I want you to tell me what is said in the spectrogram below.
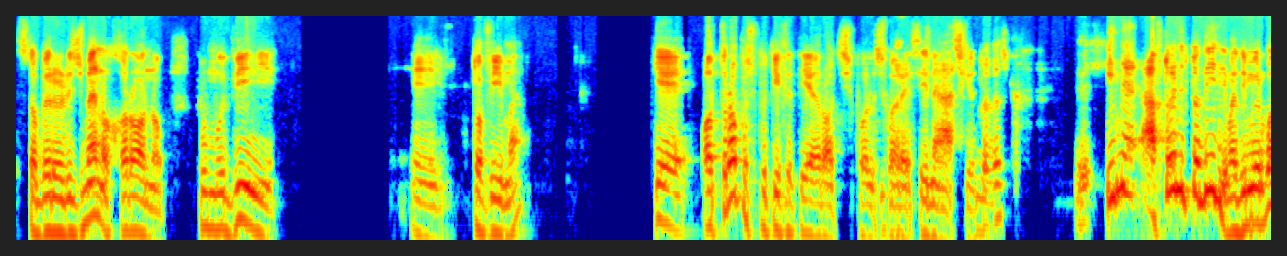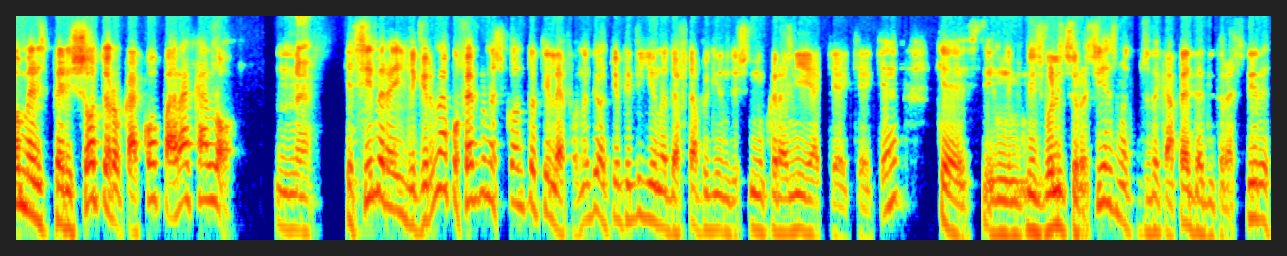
στον περιορισμένο χρόνο που μου δίνει ε, το βήμα και ο τρόπος που τίθεται η ερώτηση πολλές ναι. φορές είναι άσχετος, ναι. είναι, αυτό είναι το δίλημα. Δημιουργώ περισσότερο κακό παρά καλό. Ναι. Και σήμερα ειλικρινά αποφεύγουν να σηκώνουν το τηλέφωνο, διότι επειδή γίνονται αυτά που γίνονται στην Ουκρανία και, και, και, και στην εισβολή της Ρωσίας με τους 15 αντιδραστήρες,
